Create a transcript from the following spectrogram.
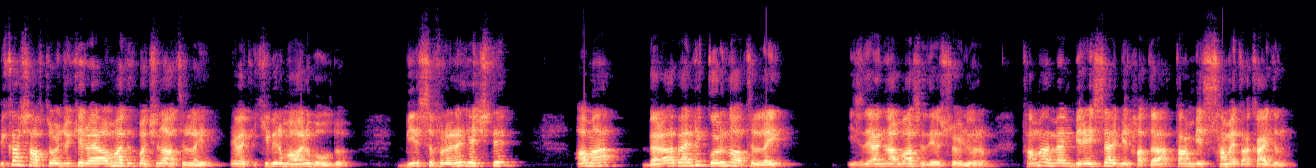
Birkaç hafta önceki Real Madrid maçını hatırlayın. Evet 2-1 mağlup oldu. 1-0 öne geçti. Ama beraberlik golünü hatırlayın. İzleyenler varsa diye söylüyorum. Tamamen bireysel bir hata. Tam bir Samet Akaydın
